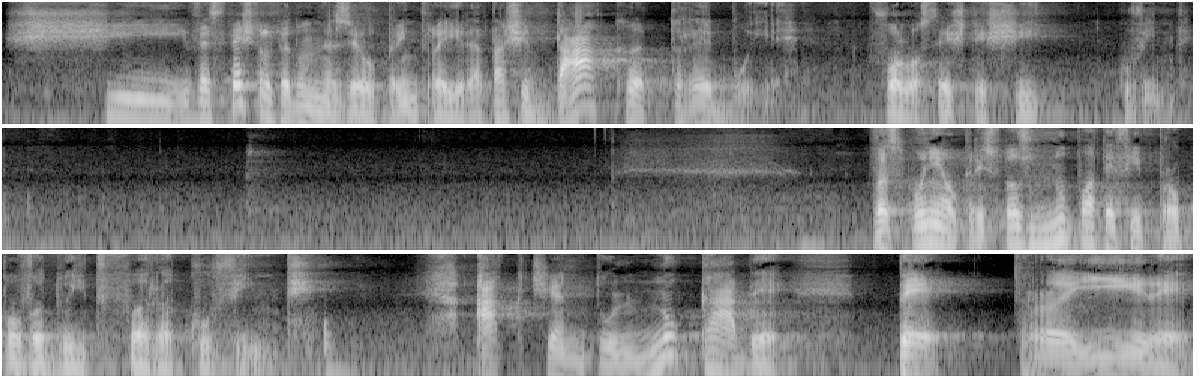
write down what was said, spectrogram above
și vestește-L pe Dumnezeu prin trăirea ta și dacă trebuie, folosește și cuvinte. Vă spun eu, Hristos nu poate fi propovăduit fără cuvinte. Accentul nu cade pe trăire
